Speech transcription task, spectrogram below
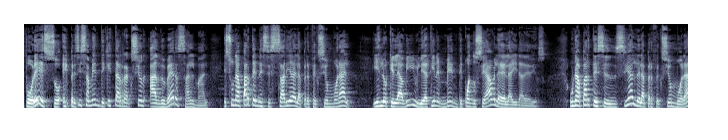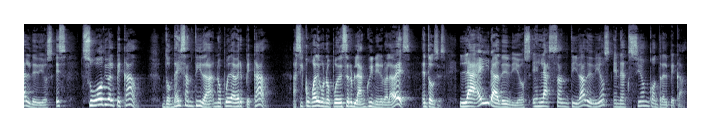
Por eso es precisamente que esta reacción adversa al mal es una parte necesaria de la perfección moral. Y es lo que la Biblia tiene en mente cuando se habla de la ira de Dios. Una parte esencial de la perfección moral de Dios es su odio al pecado. Donde hay santidad no puede haber pecado. Así como algo no puede ser blanco y negro a la vez. Entonces, la ira de Dios es la santidad de Dios en acción contra el pecado.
